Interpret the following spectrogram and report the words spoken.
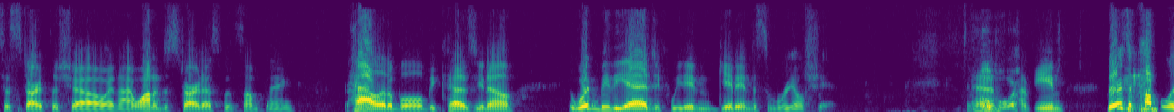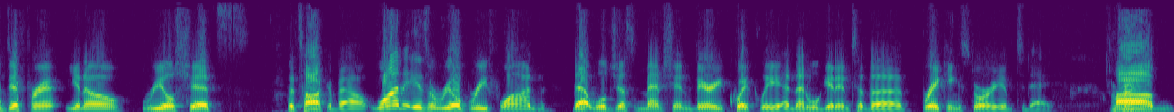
to start the show, and I wanted to start us with something palatable because you know it wouldn't be the edge if we didn't get into some real shit. And, boy. I mean, there's a couple of different, you know, real shits to talk about. One is a real brief one that we'll just mention very quickly, and then we'll get into the breaking story of today. Okay. Um,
